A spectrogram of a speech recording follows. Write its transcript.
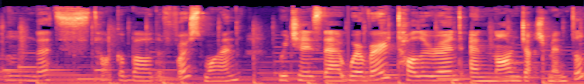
Mm, let's talk about the first one, which is that we're very tolerant and non-judgmental.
